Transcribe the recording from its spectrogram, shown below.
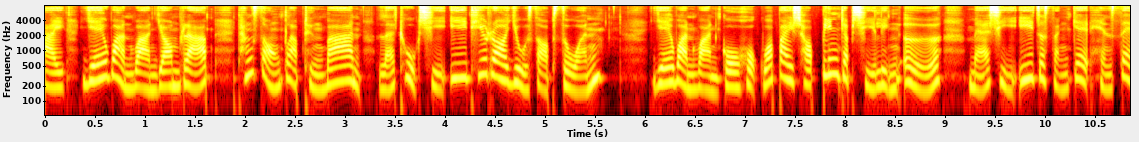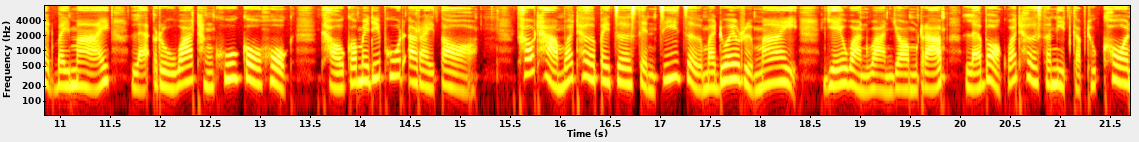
าย เย่หวานหวานยอมรับ ทั้งสองกลับถึงบ้าน และถูกฉีอี้ที่รออยู่สอบสวน เย่หวานหวานโกหกว่าไปช้อปปิ้งกับฉีหลิงเอ๋อ แม้ฉีอี้จะสังเกตเห็นเศษใบไม้ และรู้ว่าทั้งคู่โกหก เขาก็ไม่ได้พูดอะไรต่อ เขาถามว่าเธอไปเจอเซนจี้เจอมาด้วยหรือไม่ เย่หวานหวานยอมรับ และบอกว่าเธอสนิทกับทุกคน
